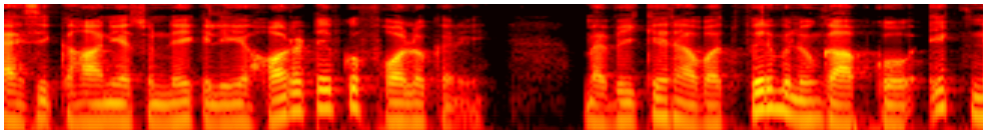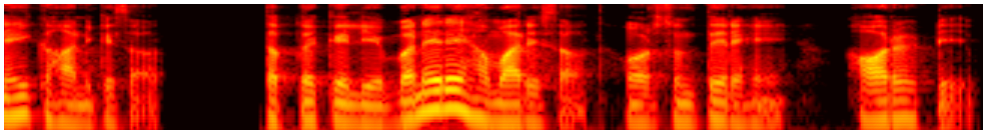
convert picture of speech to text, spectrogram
ऐसी कहानियाँ सुनने के लिए हॉरर टिप को फॉलो करें। मैं वीके रावत फिर मिलूँगा आपको एक नई कहानी के साथ। तब तक के लिए बने रहें हमारे साथ और सुनते रहें हॉरर टेप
